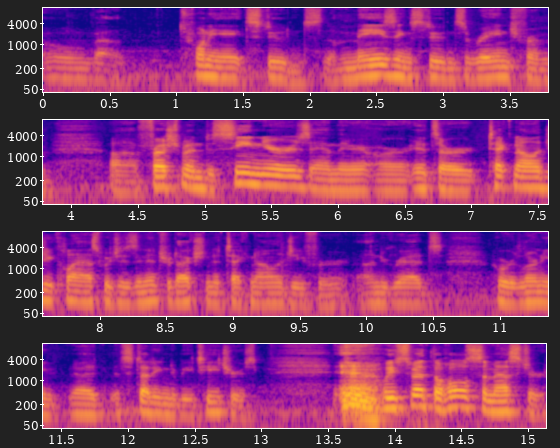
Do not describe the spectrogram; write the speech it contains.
oh, about 28 students, amazing students, range from uh, freshmen to seniors, and there are it's our technology class, which is an introduction to technology for undergrads who are learning, uh, studying to be teachers. We've spent the whole semester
